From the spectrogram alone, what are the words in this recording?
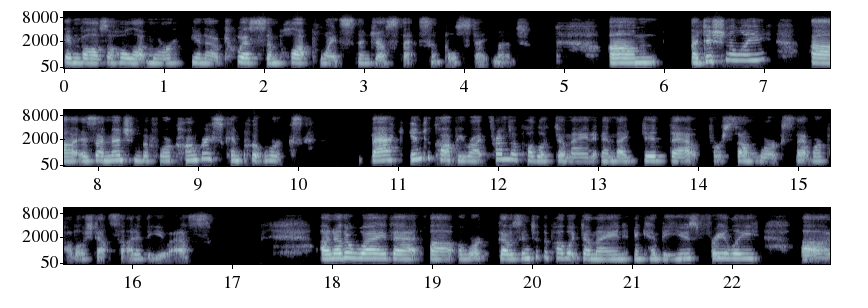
involves a whole lot more, you know, twists and plot points than just that simple statement. Um, additionally, uh, as I mentioned before, Congress can put works back into copyright from the public domain, and they did that for some works that were published outside of the US. Another way that uh, a work goes into the public domain and can be used freely uh,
